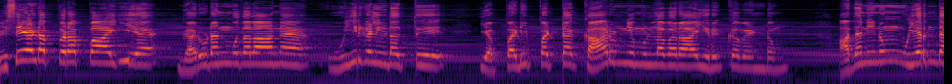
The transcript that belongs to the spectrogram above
விசேட பிறப்பாகிய கருடன் முதலான உயிர்களிடத்து எப்படிப்பட்ட காருண்யமுள்ளவராயிருக்க வேண்டும்? அதனினும் உயர்ந்த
